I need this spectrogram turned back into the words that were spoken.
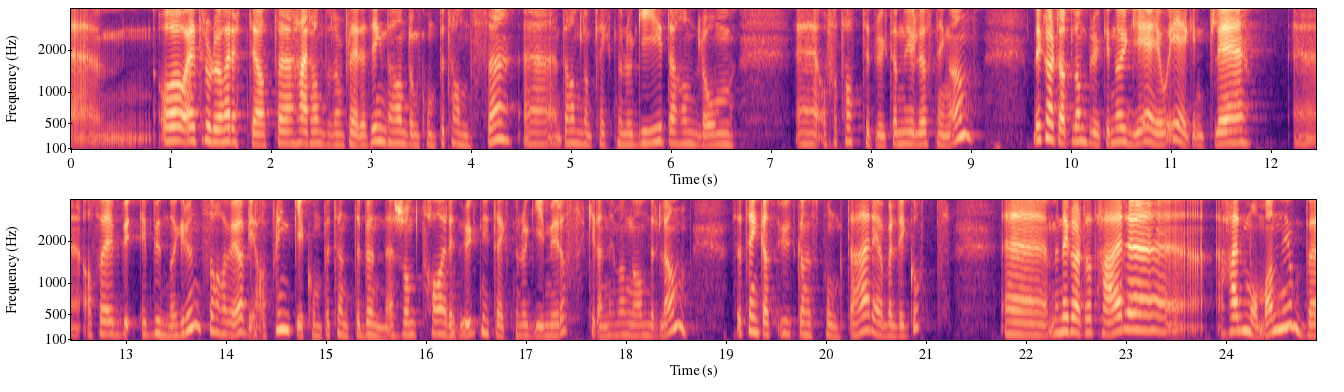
Um, og jeg tror du har rett i at uh, her handler det om flere ting. Det handler om kompetanse, uh, det handler om teknologi, det handler om å få tatt i bruk de nye løsningene. Det er klart at Landbruket i Norge er jo egentlig altså I bunn og grunn så har vi, vi har flinke, kompetente bønder som tar i bruk ny teknologi mye raskere enn i mange andre land. Så jeg tenker at utgangspunktet her er veldig godt. Eh, men det er klart at her, eh, her må man jobbe,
